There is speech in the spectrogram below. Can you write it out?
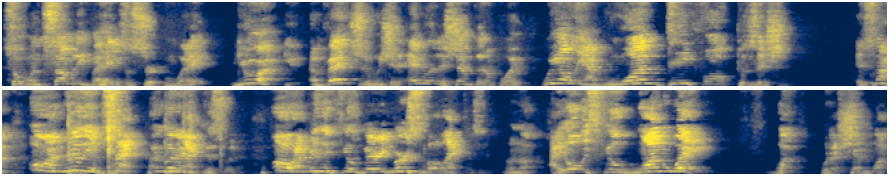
So when somebody behaves a certain way, you are, eventually we should emulate Hashem to the point we only have one default position. It's not, oh, I'm really upset. I'm going to act this way. Oh, I really feel very merciful. I'll act this way. No, no. I always feel one way. What would Hashem want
